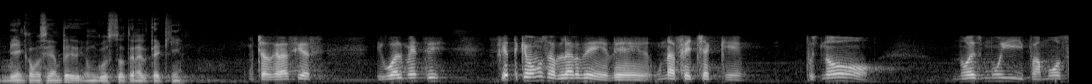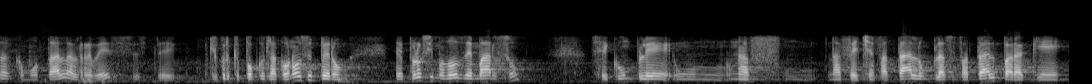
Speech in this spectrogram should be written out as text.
Bien, como siempre, un gusto tenerte aquí. Muchas gracias. Igualmente, fíjate que vamos a hablar de, de una fecha que, pues no, no es muy famosa como tal, al revés. Este, yo creo que pocos la conocen, pero el próximo 2 de marzo se cumple un, una, una fecha fatal, un plazo fatal para que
